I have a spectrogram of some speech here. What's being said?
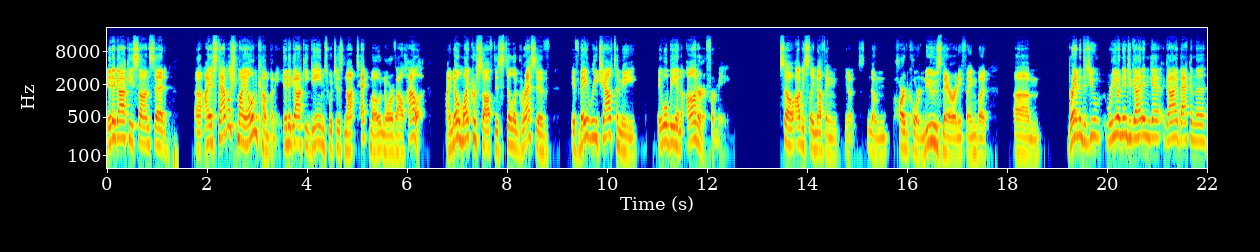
Itagaki san said, uh, I established my own company, Itagaki Games, which is not Tecmo nor Valhalla. I know Microsoft is still aggressive. If they reach out to me, it will be an honor for me. So obviously nothing, you know, no hardcore news there or anything, but um, Brandon, did you were you a Ninja Gaiden guy back in the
